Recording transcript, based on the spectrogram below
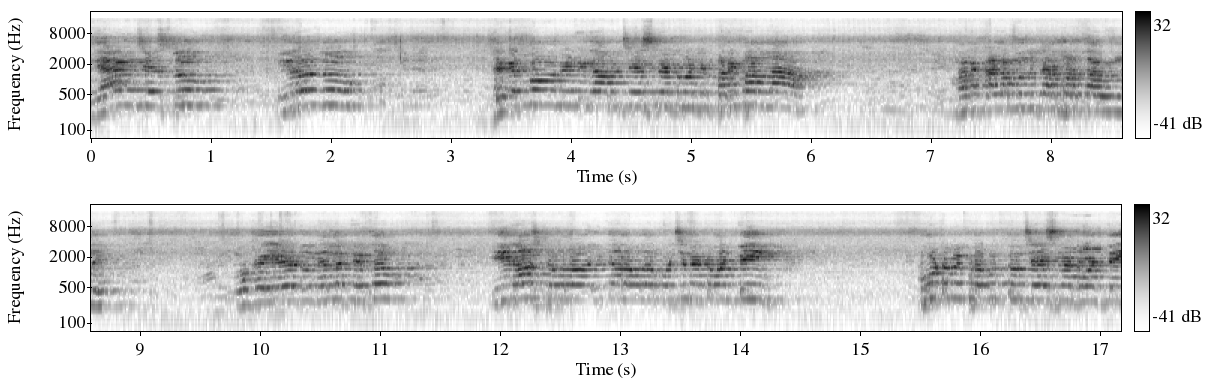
న్యాయం చేస్తూ ఈరోజు జగన్మోహన్ రెడ్డి గారు చేసినటువంటి పరిపాలన మన కళ్ళ ముందు కనపడతా ఉంది. ఒక ఏడు నెలల క్రితం ఈ రాష్ట్రంలో అధికారంలోకి వచ్చినటువంటి కూటమి ప్రభుత్వం చేసినటువంటి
